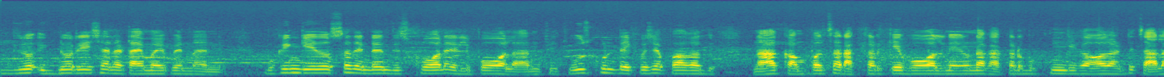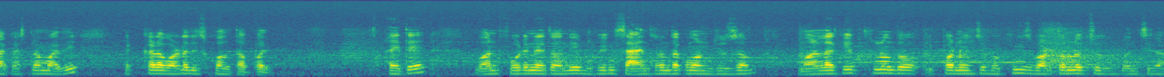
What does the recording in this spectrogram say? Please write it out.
ఇగ్నోర్ ఇగ్నోర్ చేసి అలా టైం అయిపోయింది దాన్ని. బుకింగ్ ఏది వస్తుంది వెంటనే తీసుకోవాలి వెళ్ళిపోవాలి. అంతే చూసుకుంటే ఎక్కువసేపు ఆగద్దు. నాకు కంపల్సరీ అక్కడికే పోవాలి నేను నాకు అక్కడ బుకింగ్ కావాలంటే చాలా కష్టం అది. ఎక్కడ పడ్డా తీసుకోవాలి తప్పదు. అయితే వన్ ఫోర్టీన్ అవుతుంది బుకింగ్ సాయంత్రం దాకా మనం చూసాం మళ్ళీ ఎట్లుందో ఇప్పటి నుంచి బుకింగ్స్ పడుతుండొచ్చు మంచిగా.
